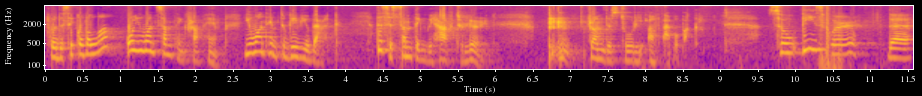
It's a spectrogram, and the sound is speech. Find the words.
for the sake of Allah or you want something from him? You want him to give you back. This is something we have to learn from the story of Abu Bakr. So these were the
